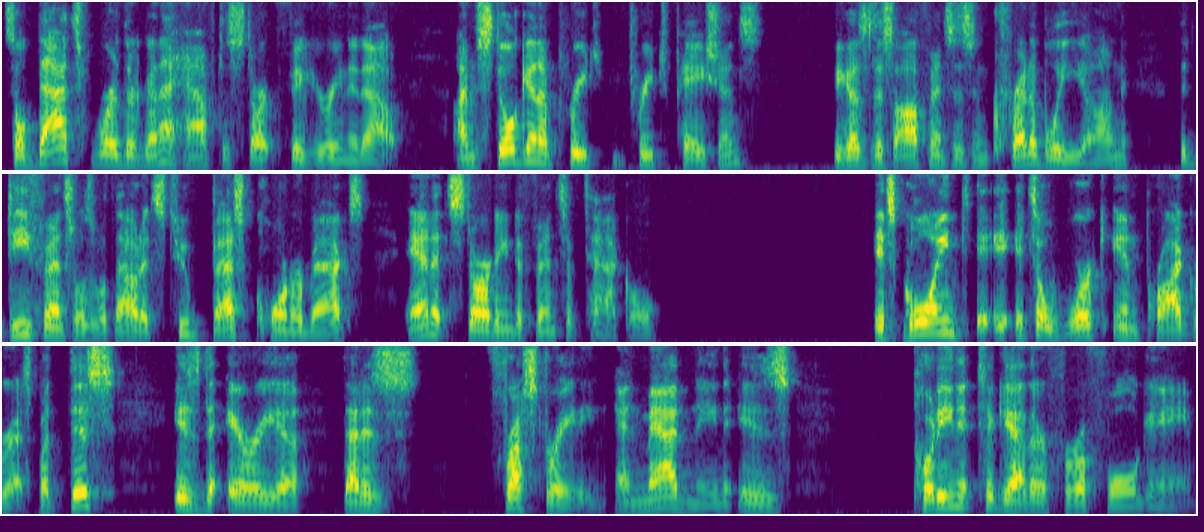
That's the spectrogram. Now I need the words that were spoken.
So that's where they're going to have to start figuring it out. I'm still going to preach preach patience because this offense is incredibly young. The defense was without its two best cornerbacks and its starting defensive tackle. It's going it's a work in progress, but this is the area that is frustrating and maddening is putting it together for a full game.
